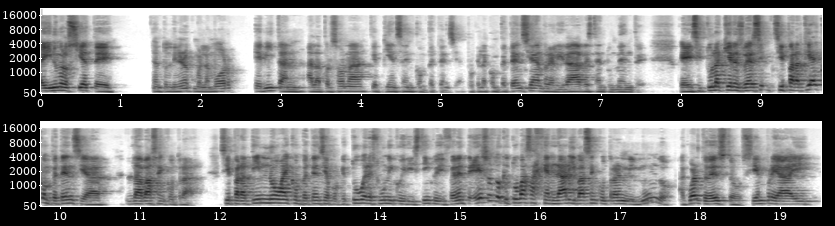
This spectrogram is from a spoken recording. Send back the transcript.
Y número siete, tanto el dinero como el amor evitan a la persona que piensa en competencia, porque la competencia en realidad está en tu mente. ¿okay? Si tú la quieres ver, si, si para ti hay competencia, la vas a encontrar. Si para ti no hay competencia porque tú eres único y distinto y diferente, eso es lo que tú vas a generar y vas a encontrar en el mundo. Acuérdate de esto, siempre hay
